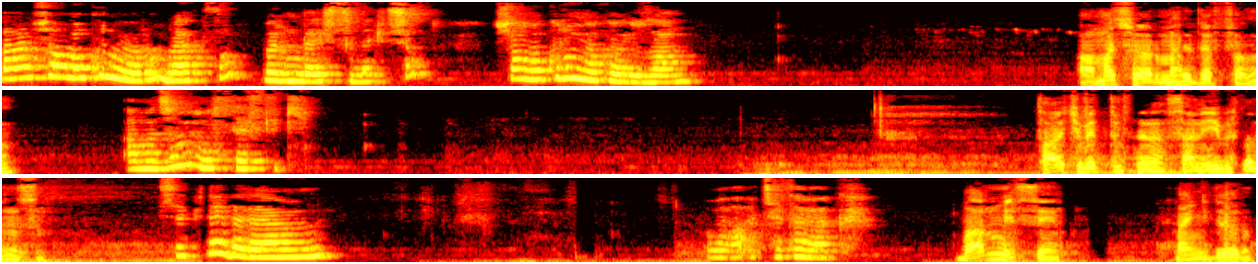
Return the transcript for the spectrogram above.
Ben şu an okumuyorum. Bıraktım bölüm değiştirmek için. Şu an okulum yok o yüzden. Amaç var mı? Hedef falan? Amacım hosteslik. Takip ettim seni. Sen iyi bir kadınsın. Teşekkür ederim. Vay çete bak. Var mı isteğin? Ben gidiyorum.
